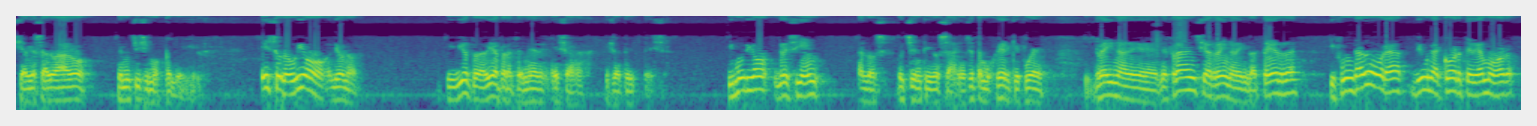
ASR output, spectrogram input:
se había salvado de muchísimos peligros. Eso lo vio Leonor, vivió todavía para tener esa, esa tristeza. Y murió recién a los 82 años. Esta mujer que fue reina de, de Francia, reina de Inglaterra y fundadora de una corte de amor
